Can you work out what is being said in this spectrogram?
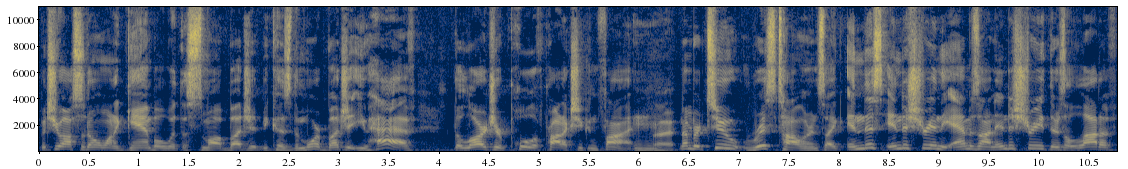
but you also don't want to gamble with a small budget because the more budget you have, the larger pool of products you can find. Right. Number two, risk tolerance. Like in this industry, in the Amazon industry, there's a lot of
